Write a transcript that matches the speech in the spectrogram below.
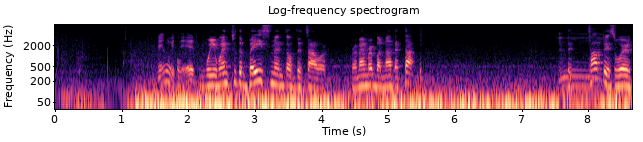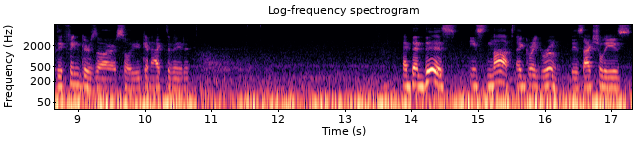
I think we did. We went to the basement of the tower. Remember, but not the top. The Mm. top is where the fingers are, so you can activate it. And then this is not a great rune. This actually is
